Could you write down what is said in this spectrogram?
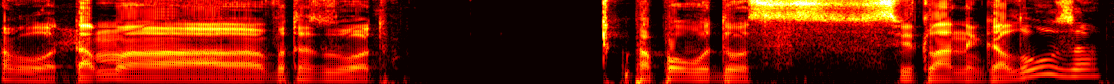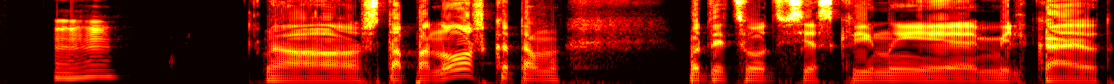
вот, там а, вот этот вот по поводу Светланы Галуза, угу. а, штапоножка там, вот эти вот все скрины мелькают.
